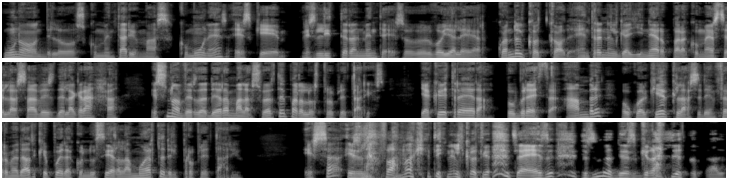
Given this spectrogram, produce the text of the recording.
uno de los comentarios más comunes es que es literalmente eso, lo voy a leer. Cuando el cod cod entra en el gallinero para comerse las aves de la granja, es una verdadera mala suerte para los propietarios, ya que traerá pobreza, hambre o cualquier clase de enfermedad que pueda conducir a la muerte del propietario. Esa es la fama que tiene el código. O sea, es, es, una desgracia total.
